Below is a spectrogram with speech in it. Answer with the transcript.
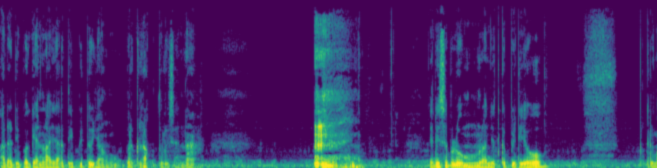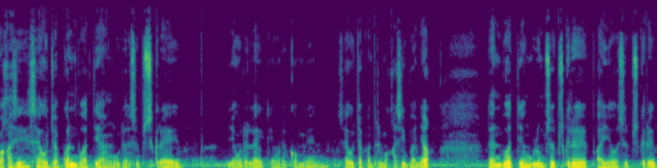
ada di bagian layar TV itu yang bergerak tulisan. Nah, jadi sebelum lanjut ke video terima kasih saya ucapkan buat yang udah subscribe yang udah like yang udah komen saya ucapkan terima kasih banyak. Dan buat yang belum subscribe ayo subscribe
